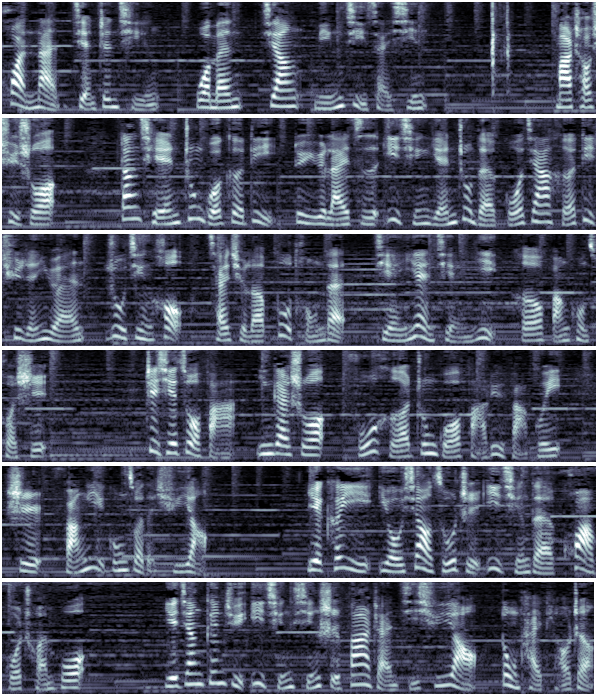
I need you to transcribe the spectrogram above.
患难见真情。我们将铭记在心。马朝旭说，当前中国各地对于来自疫情严重的国家和地区人员入境后，采取了不同的检验检疫和防控措施。这些做法应该说符合中国法律法规，是防疫工作的需要，也可以有效阻止疫情的跨国传播，也将根据疫情形势发展及需要动态调整。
